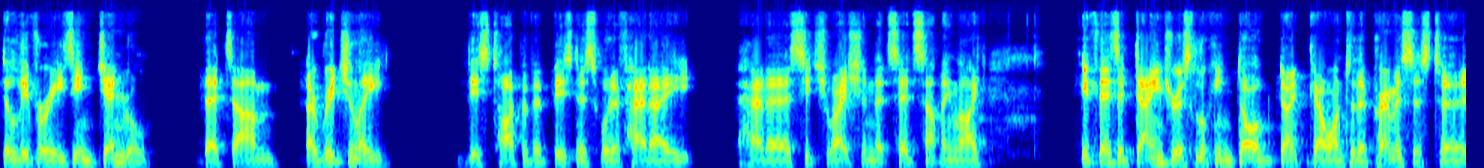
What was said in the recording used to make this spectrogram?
deliveries in general. That um, originally this type of a business would have had a had a situation that said something like, if there's a dangerous looking dog, don't go onto the premises to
